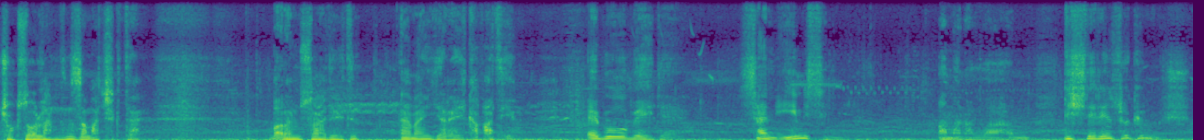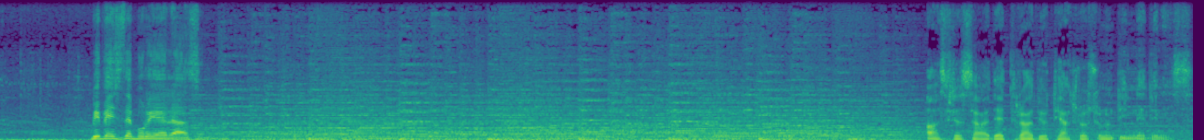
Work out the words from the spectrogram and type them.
Çok zorlandınız ama çıktı. Bana müsaade edin. Hemen yarayı kapatayım. Ebu Beyde sen iyi misin? Aman Allah'ım dişlerin sökülmüş. Bir bez de buraya lazım. Asr-ı Saadet Radyo Tiyatrosu'nu dinlediniz.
